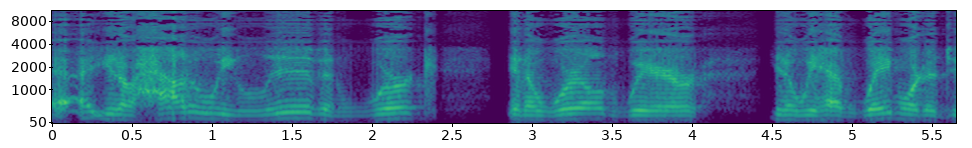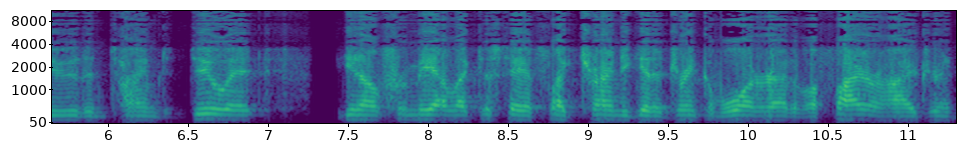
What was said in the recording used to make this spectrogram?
uh, you know, how do we live and work in a world where, you know, we have way more to do than time to do it you know, for me, I like to say it's like trying to get a drink of water out of a fire hydrant.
